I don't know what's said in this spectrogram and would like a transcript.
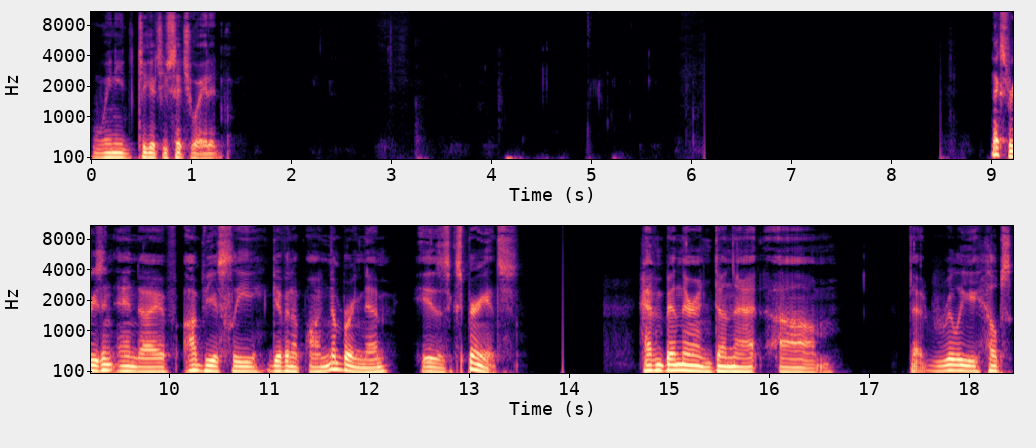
we need to get you situated. Next reason, and I've obviously given up on numbering them, is experience. Haven't been there and done that. Um, that really helps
